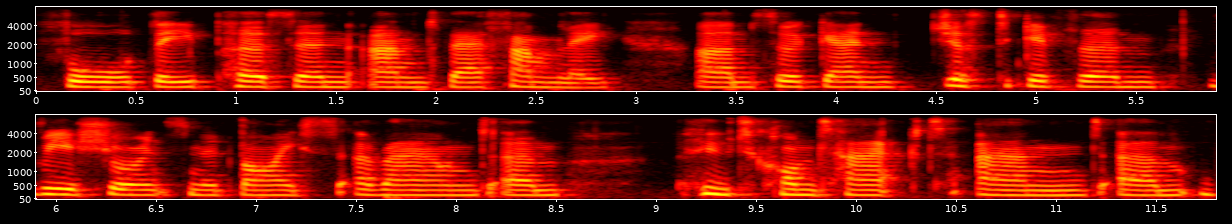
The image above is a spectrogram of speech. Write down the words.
for the person and their family. Um, so, again, just to give them reassurance and advice around um, who to contact and um,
